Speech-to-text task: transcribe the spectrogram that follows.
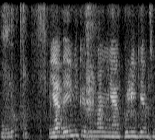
બોલો યાદ આવી કે જમવાનું યાદ ભૂલી ગયા છો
